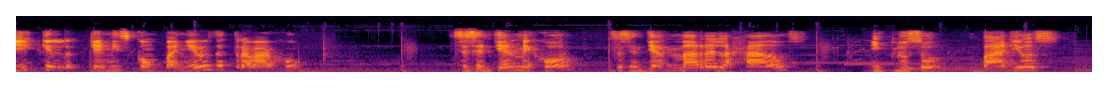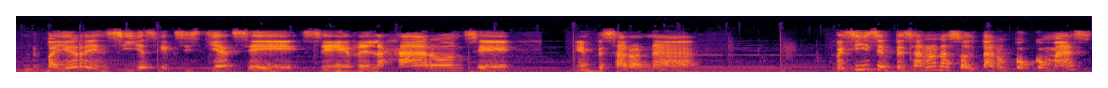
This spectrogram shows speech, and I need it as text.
vi que, que mis compañeros de trabajo se sentían mejor, se sentían más relajados, incluso varios, varias rencillas que existían se, se relajaron, se empezaron a, pues sí, se empezaron a soltar un poco más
